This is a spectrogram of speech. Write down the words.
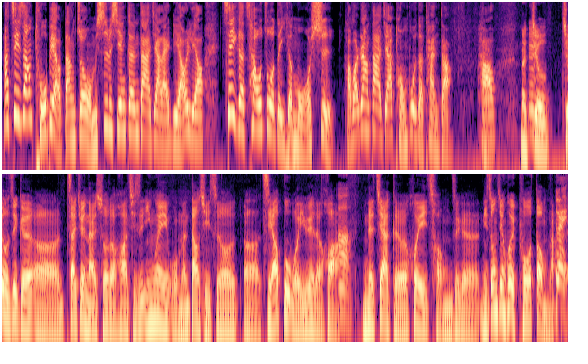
那这张图表当中，我们是不是先跟大家来聊一聊这个操作的一个模式，好不好？让大家同步的看到。好，那就就这个呃债券来说的话，其实因为我们到期之后，呃，只要不违约的话，嗯，你的价格会从这个你中间会波动啦，对，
